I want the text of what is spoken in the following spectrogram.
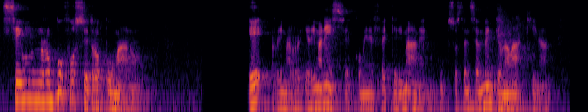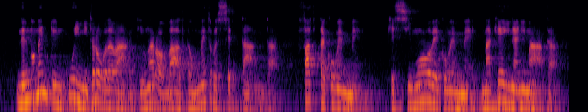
se un robot fosse troppo umano, e rimanesse, come in effetti rimane, sostanzialmente una macchina, nel momento in cui mi trovo davanti una roba alta 1,70 m, fatta come me, che si muove come me, ma che è inanimata,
